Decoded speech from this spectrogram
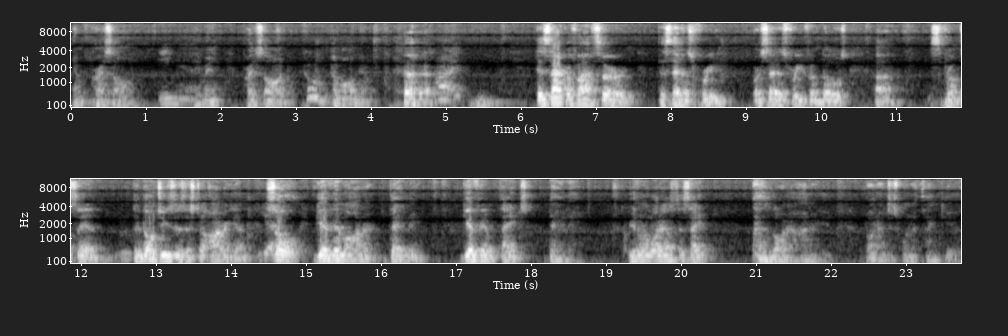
and press on. amen. Amen. Press on. Come on now. Right. His sacrifice served to set us free, or set us free from those, uh, from sin. To know Jesus is to honor him. Yes. So, give him honor daily. Give him thanks daily. You don't know what else to say. Lord, I honor you. Lord, I just want to thank you.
